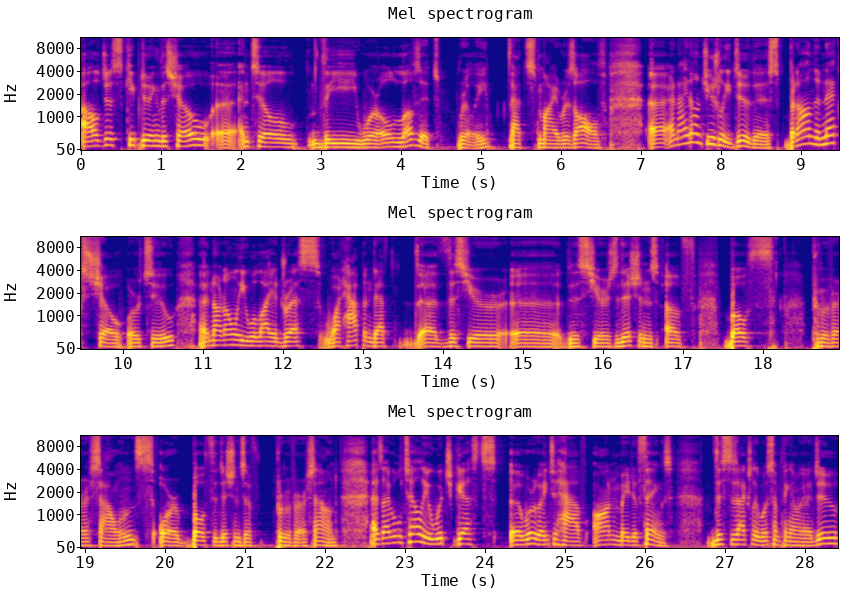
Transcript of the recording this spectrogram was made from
I'll just keep doing the show uh, until the world loves it really. That's my resolve. Uh, and I don't usually do this, but on the next show or two, uh, not only will I address what happened at uh, this year, uh, this year's editions of both Primavera Sounds, or both editions of Primavera Sound, as I will tell you which guests uh, we're going to have on Made of Things. This is actually what something I'm going to do,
